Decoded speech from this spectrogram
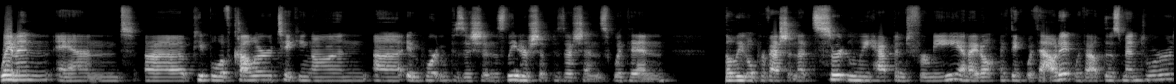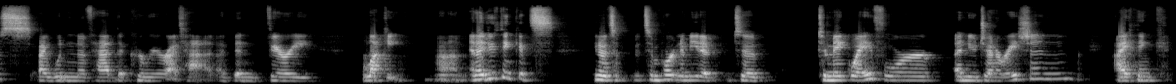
women and uh, people of color taking on uh, important positions, leadership positions within the legal profession. That certainly happened for me, and I don't. I think without it, without those mentors, I wouldn't have had the career I've had. I've been very lucky, um, and I do think it's you know it's it's important to me to to to make way for a new generation. I think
